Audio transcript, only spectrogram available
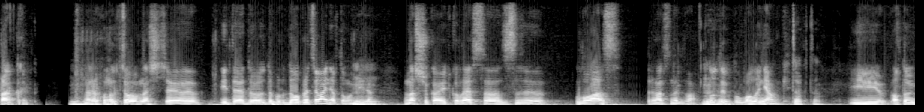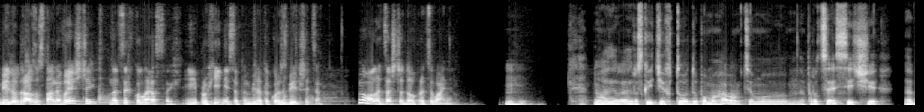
Так. Так. Мгм. На рахунок цього в нас ще йде до, до, до опрацювання автомобіля. Мгм. У нас шукають колеса з ЛУАЗ 1302. Ну, типу, волинянки. Так, так. І автомобіль одразу стане вищий на цих колесах, і прохідність автомобіля також збільшиться. Ну, але це ще до опрацювання. Угу. Ну, а розкажіть, хто допомагав вам в цьому процесі, чи е,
